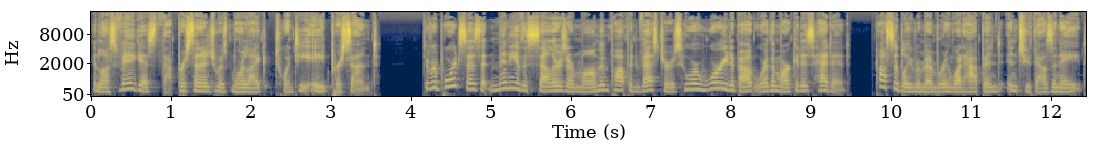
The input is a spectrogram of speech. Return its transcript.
In Las Vegas, that percentage was more like 28%. The report says that many of the sellers are mom and pop investors who are worried about where the market is headed, possibly remembering what happened in 2008.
